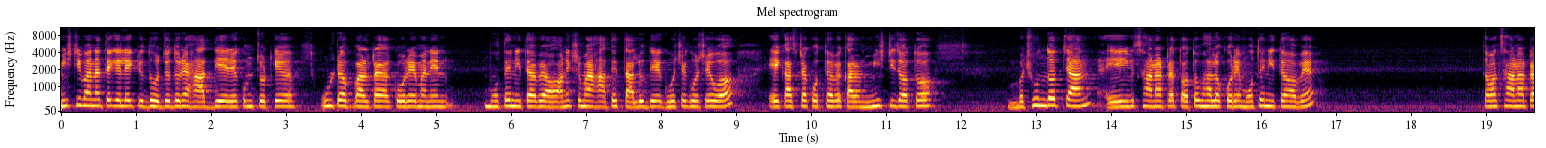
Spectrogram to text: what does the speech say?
মিষ্টি বানাতে গেলে একটু ধৈর্য ধরে হাত দিয়ে এরকম চটকে উল্টো পাল্টা করে মানে মথে নিতে হবে। অনেক সময় হাতের তালু দিয়ে ঘষে ঘষেও এই কাজটা করতে হবে। কারণ মিষ্টি যত সুন্দর চান, এই ছানাটা তত ভালো করে মথে নিতে হবে। তোমার ছানাটা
